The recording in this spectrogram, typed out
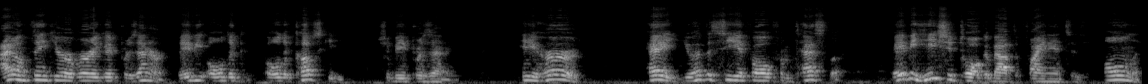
I don't think you're a very good presenter. Maybe Oldakowski should be presenting. He heard, hey, you have the CFO from Tesla. Maybe he should talk about the finances only.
